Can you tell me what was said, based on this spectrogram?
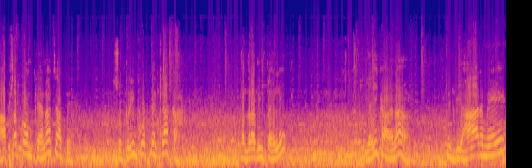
आप सबको हम कहना चाहते हैं, सुप्रीम कोर्ट ने क्या कहा? पंद्रह दिन पहले? यही कहा ना कि बिहार में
